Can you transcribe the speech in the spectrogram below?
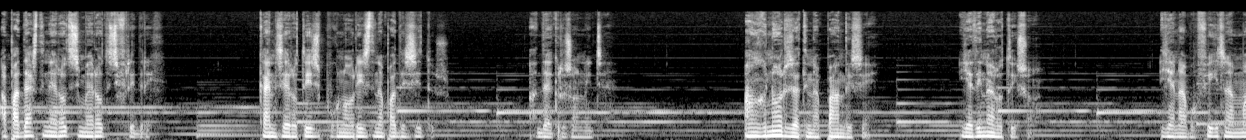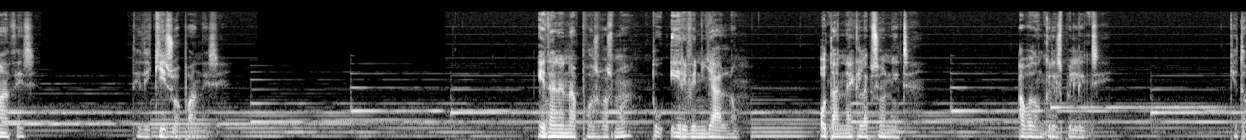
Απαντάς την ερώτηση με ερώτηση, Φρίντριχ. Κάνεις ερωτήσεις που γνωρίζεις την απάντησή τους. Αντέκρουσε ο Νίτσε. Αν γνώριζα την απάντηση, γιατί να ρωτήσω; Για να αποφύγεις να μάθεις τη δική σου απάντηση. Ήταν ένα απόσπασμα του Ήρβιν Γιάλλο όταν έκλαψε ο Νίτσε από τον Chris Πιλίτσι και το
